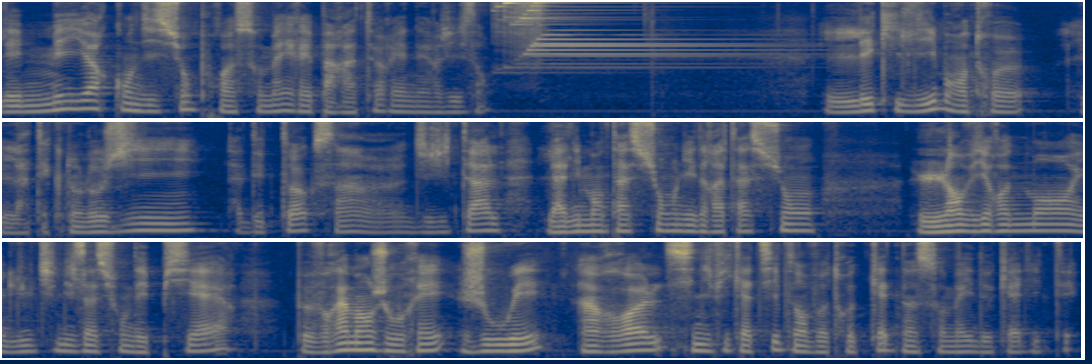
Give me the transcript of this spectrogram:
les meilleures conditions pour un sommeil réparateur et énergisant. L'équilibre entre la technologie, la détox hein, euh, digitale, l'alimentation, l'hydratation, l'environnement et l'utilisation des pierres peut vraiment jouer, jouer un rôle significatif dans votre quête d'un sommeil de qualité.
